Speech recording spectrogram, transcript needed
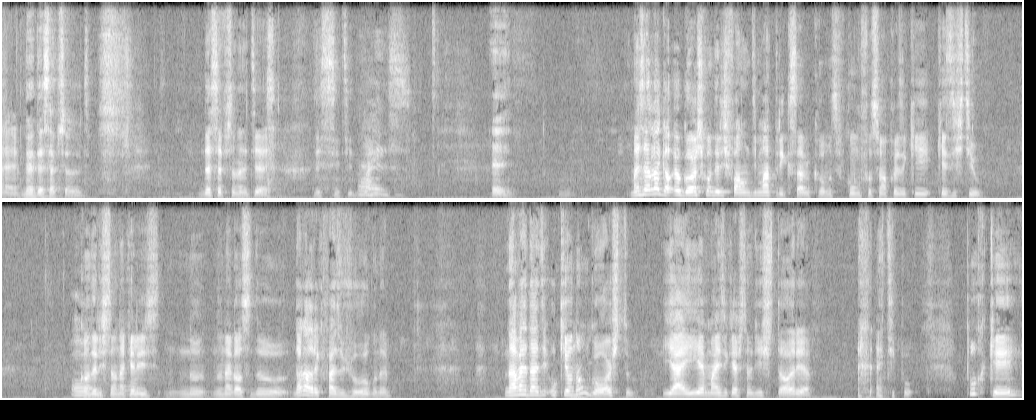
É, Não é decepcionante. decepcionante, é. Nesse sentido. Ai. Mas. É, Mas é legal, eu gosto quando eles falam de Matrix, sabe? Como se como fosse uma coisa que, que existiu. É, Quando eles estão é. naqueles. No, no negócio do. Da galera que faz o jogo, né? Na verdade, o que eu não gosto, e aí é mais em questão de história, é tipo, por que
